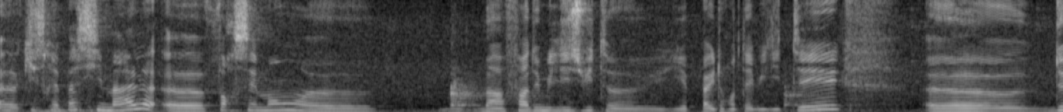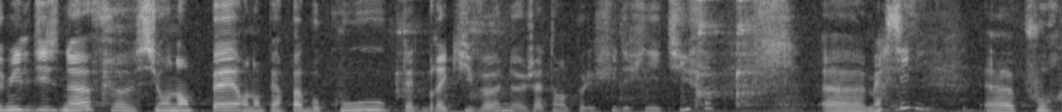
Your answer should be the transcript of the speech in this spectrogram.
Euh, qui serait pas si mal. forcément, ben, fin 2018, il n'y a pas eu de rentabilité. 2019, si on en perd, on n'en perd pas beaucoup. Peut-être break-even, j'attends un peu les chiffres définitifs. merci. pour,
